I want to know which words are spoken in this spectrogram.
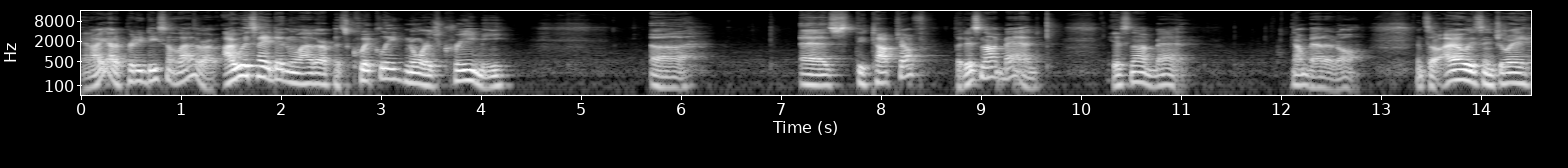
And I got a pretty decent lather up. I would say it didn't lather up as quickly nor as creamy uh, as the top shelf, but it's not bad. It's not bad. Not bad at all. And so I always enjoy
